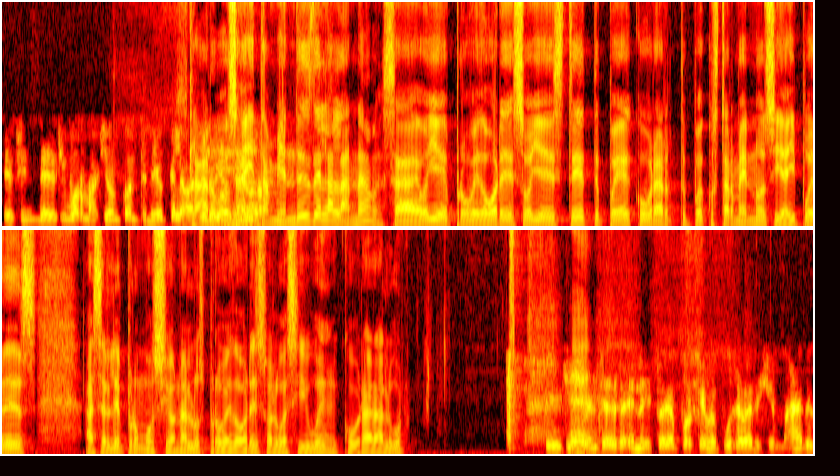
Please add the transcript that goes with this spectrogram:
es, in- es información, contenido que le va a Claro, servir, o sea, y también desde la lana, o sea, oye, proveedores, oye, este te puede cobrar, te puede costar menos y ahí puedes hacerle promoción a los proveedores o algo así, güey, y cobrar algo. Sí, sí Eh. pensé en esa historia porque me puse a ver, dije, madre,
